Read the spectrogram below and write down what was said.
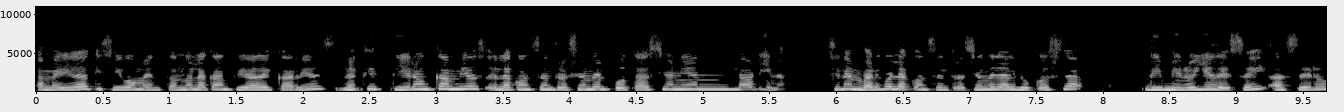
a medida que sigue aumentando la cantidad de carriers, no existieron cambios en la concentración del potasio ni en la orina. Sin embargo, la concentración de la glucosa disminuye de 6 a 0,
